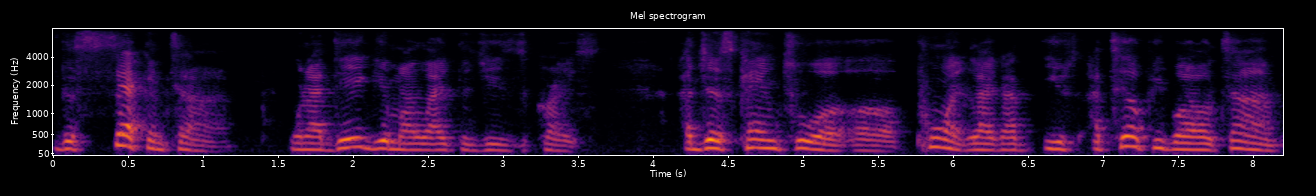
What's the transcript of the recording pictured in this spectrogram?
the second time when I did give my life to Jesus Christ, I just came to a, a point. Like I used, I tell people all the time,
